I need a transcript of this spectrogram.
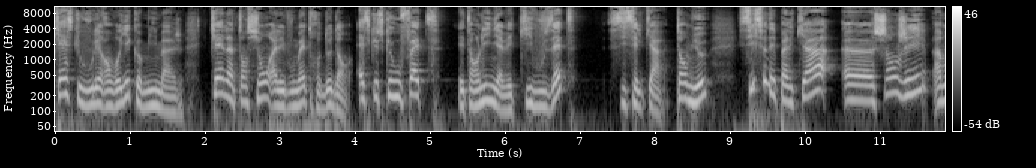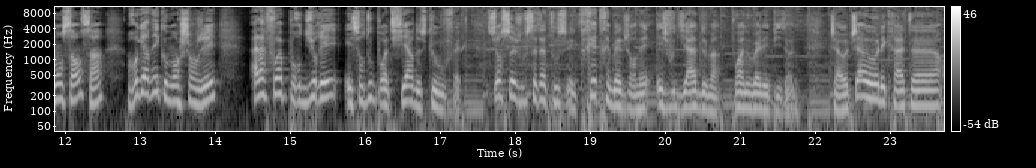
Qu'est-ce que vous voulez renvoyer comme image? Quelle intention allez-vous mettre dedans? Est-ce que ce que vous faites est en ligne avec qui vous êtes? Si c'est le cas, tant mieux. Si ce n'est pas le cas, euh, changez, à mon sens. Hein. Regardez comment changer à la fois pour durer et surtout pour être fier de ce que vous faites. Sur ce, je vous souhaite à tous une très très belle journée et je vous dis à demain pour un nouvel épisode. Ciao ciao les créateurs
